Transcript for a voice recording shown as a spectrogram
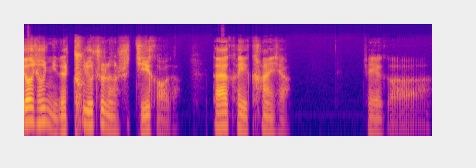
要求你的出球质量是极高的。大家可以看一下这个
